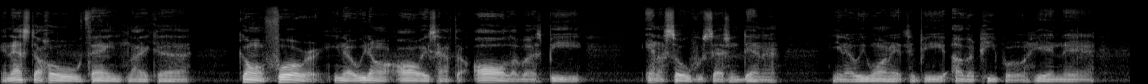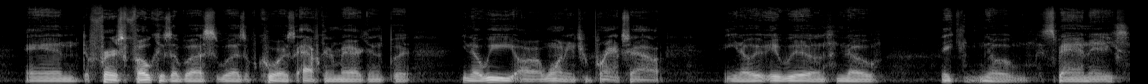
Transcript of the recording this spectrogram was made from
and that's the whole thing. Like uh, going forward, you know, we don't always have to all of us be in a soul food session dinner. You know, we want it to be other people here and there. And the first focus of us was, of course, African Americans, but, you know, we are wanting to branch out. You know, it, it will, you know, it, you know, Hispanics,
